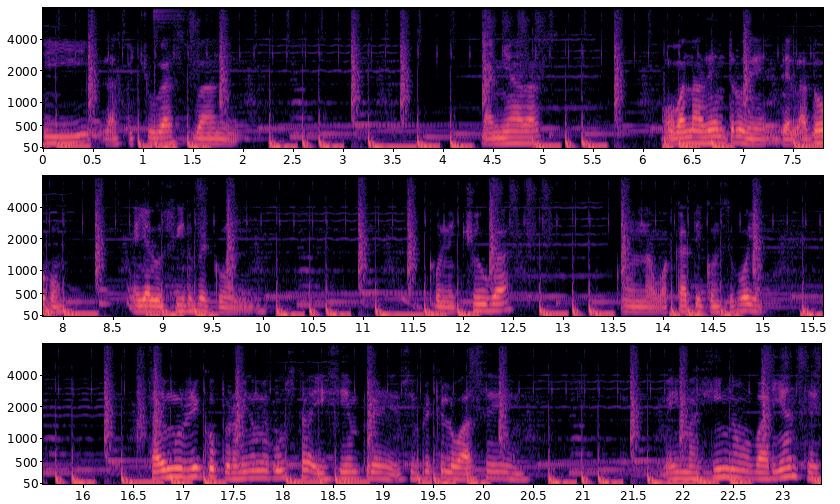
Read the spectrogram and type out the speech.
y las pechugas van bañadas o van adentro del adobo ella lo sirve con, con lechuga, con aguacate y con cebolla. Sabe muy rico, pero a mí no me gusta y siempre, siempre que lo hace me imagino variantes.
